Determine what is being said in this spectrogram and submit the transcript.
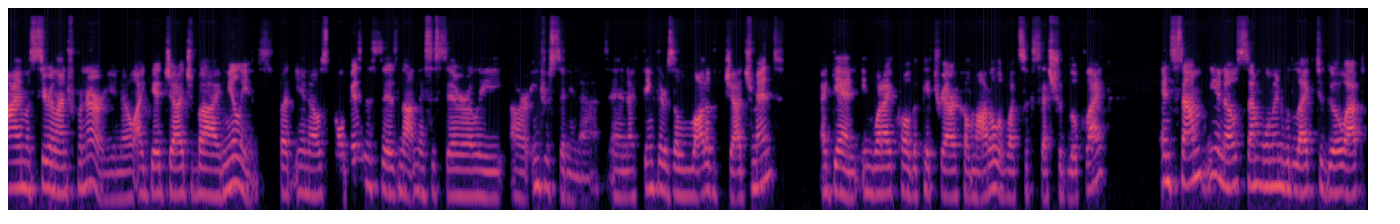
I'm a serial entrepreneur, you know, I get judged by millions, but you know, small businesses not necessarily are interested in that. And I think there's a lot of judgment again in what I call the patriarchal model of what success should look like. And some, you know, some women would like to go up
